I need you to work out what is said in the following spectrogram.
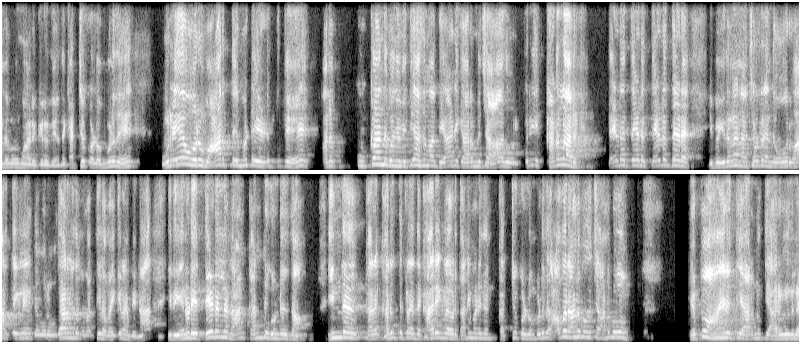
அனுபவமா இருக்கிறது. அதை கற்றுக்கொள்ளும் பொழுது ஒரே ஒரு வார்த்தை மட்டும் எடுத்துட்டு அதை உட்கார்ந்து கொஞ்சம் வித்தியாசமா தியானிக்க ஆரம்பிச்சா அது ஒரு பெரிய கடலா இருக்கு. தேட தேட தேட தேட. இப்ப இதெல்லாம் நான் சொல்றேன் இந்த ஒரு வார்த்தைகளையும் இந்த ஒரு உதாரணத்துக்கு மத்தியில வைக்கிறேன் அப்படின்னா இது என்னுடைய தேடல்ல நான் கண்டு கொண்டதுதான். இந்த கருத்துக்களை இந்த காரியங்களை ஒரு தனி மனிதன் கற்றுக்கொள்ளும் பொழுது அவர் அனுபவிச்ச அனுபவம். எப்போ ஆயிரத்தி அறுநூத்தி அறுபதுல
